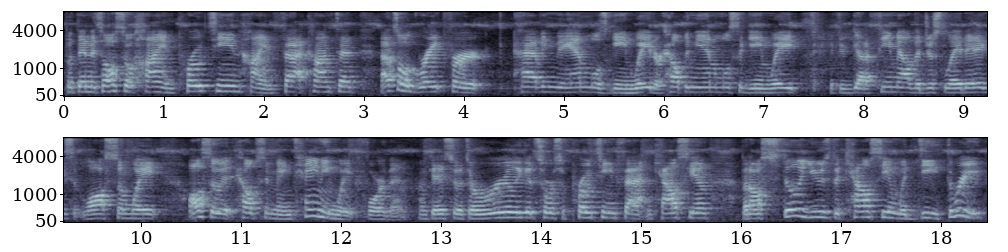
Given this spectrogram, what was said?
but then it's also high in protein, high in fat content. That's all great for having the animals gain weight or helping the animals to gain weight. If you've got a female that just laid eggs, lost some weight, also it helps in maintaining weight for them. Okay, so it's a really good source of protein, fat, and calcium, but I'll still use the calcium with D3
